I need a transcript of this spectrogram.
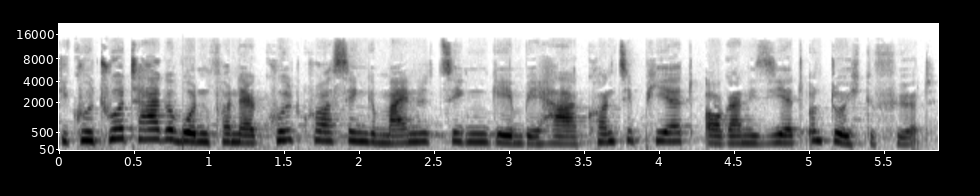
Die Kulturtage wurden von der Kultcrossing gemeinnützigen GmbH konzipiert, organisiert und durchgeführt.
